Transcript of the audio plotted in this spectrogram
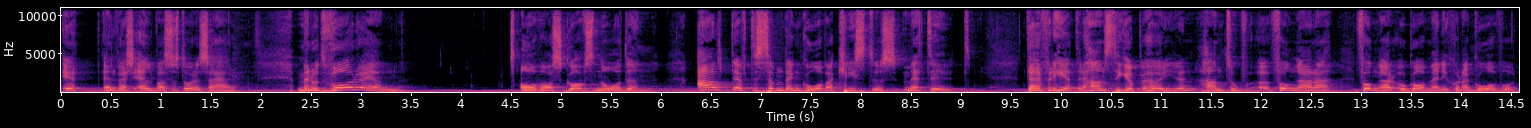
1, eller vers 11 så står det så här. Men åt var och en av oss gavs nåden, allt eftersom den gåva Kristus mätte ut. Därför heter det, han steg upp i höjden, han tog fångarna, fångar och gav människorna gåvor.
